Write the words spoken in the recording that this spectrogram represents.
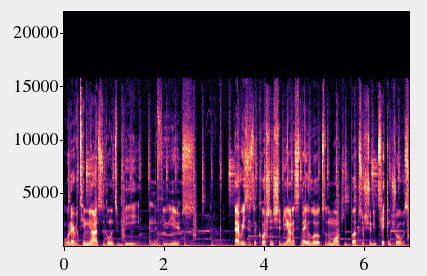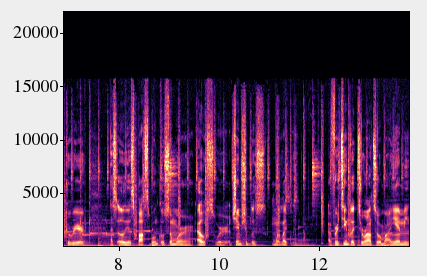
whatever team Giannis is going to be in a few years. That raises the question, should Giannis stay loyal to the Milwaukee Bucks or should he take control of his career as early as possible and go somewhere else where a championship is more likely? I've heard teams like Toronto or Miami,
